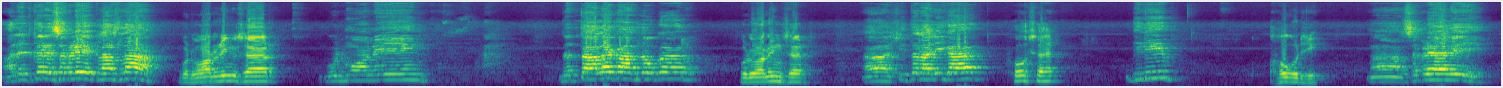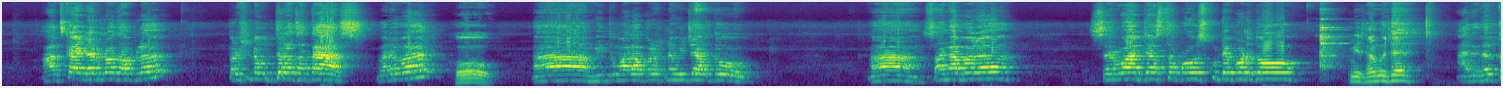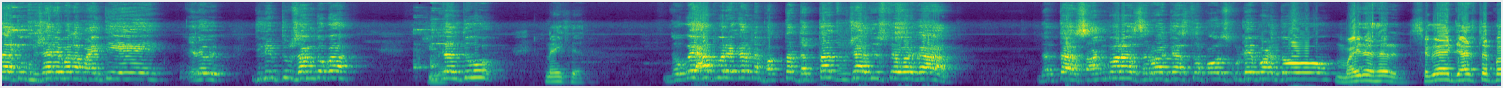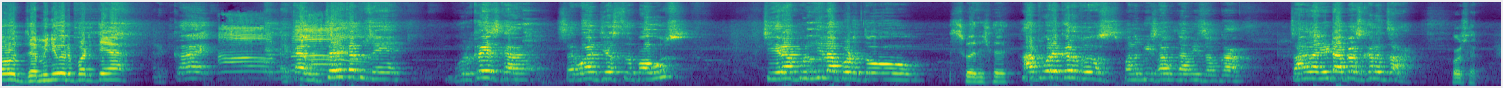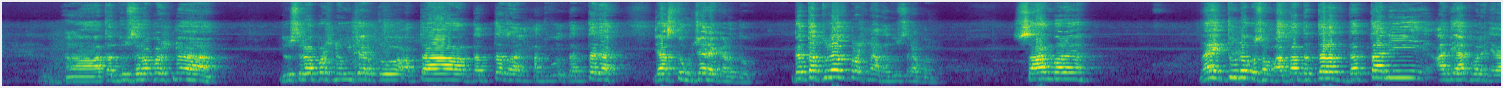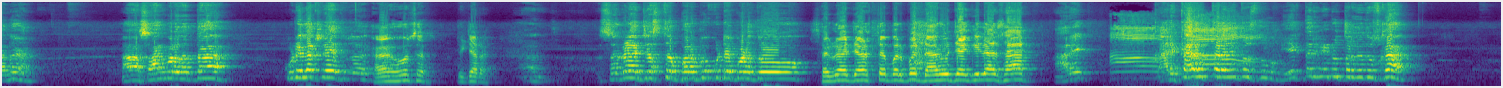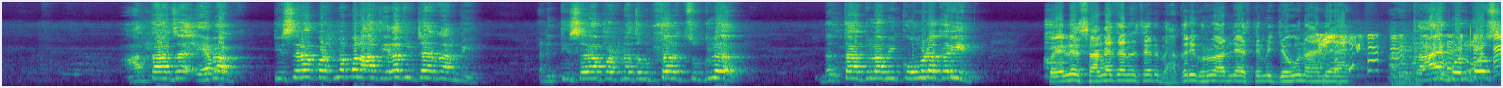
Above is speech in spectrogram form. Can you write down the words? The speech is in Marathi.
आलेत का रे सगळे क्लासला? Good morning sir good morning Datta आला का आज लवकर? गुड मॉर्निंग सर हा, शीतल आली का? हो सर दिलीप? हो गुरुजी. हा, सगळे आले. आज काय ठरलं होतं आपलं? प्रश्न उत्तराचा तास बरोबर? हो. हा मी तुम्हाला प्रश्न विचारतो. हा सांगा बरं. सर्वात जास्त पाऊस कुठे पडतो? मी सांगू सर अरे दत्ता तू हुशार आहे मला माहिती आहे. अरे, दिलीप तू सांगतो का? शीतल तू? नाही सर दोघे हात वर कर ना फक्त दत्ताच हुशार दिसतोय वर्गात. दत्ता सांग बरं सर्वात जास्त पाऊस कुठे पडतो? माहिती आहे सर सगळ्यात जास्त पाऊस जमिनीवर पडते. अरे काय? अरे काय उत्तर आहे का तुझे? मूर्ख आहेस का? सर्वात जास्त पाऊस चेरापुंजीला पडतो. सॉरी सर हात वर करत होस मला मी सांगू का मी सांगू का? चांगला नीट अभ्यास करत जा. हो सर. हा, आता दुसरा प्रश्न दुसरा प्रश्न विचारतो. आता दत्ता जा- हात- दत्ता जा- जास्त आहे करतो. दत्ता तुलाच प्रश्न आता दुसरा पण. सांग बरं. नाही तू नको सांग. आता दत्ताला दत्तानी आधी हात वर केला ना. हा सांग बरं दत्ता. कुठे लक्ष आहे तुझं? हा, हो सर. विचारा. अं, सगळ्यात जास्त बर्फ कुठे पडतो? सगळ्यात जास्त बर्फ दारूच्या गिलासात. अरे अरे काय उत्तर देतोस तू? एक तरी नीट उत्तर देतोस का? आता जर हे बघ तिसरा प्रश्न पण आज यालाच विचारणार मी. आणि तिसरा प्रश्नाचं उत्तर चुकलं दत्ता तुला मी कोंबडं करीन. पहिले सांगायचं ना सर भाकरी घरून आणली असते मी जेवून आले आहे. काय बोलतोस?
